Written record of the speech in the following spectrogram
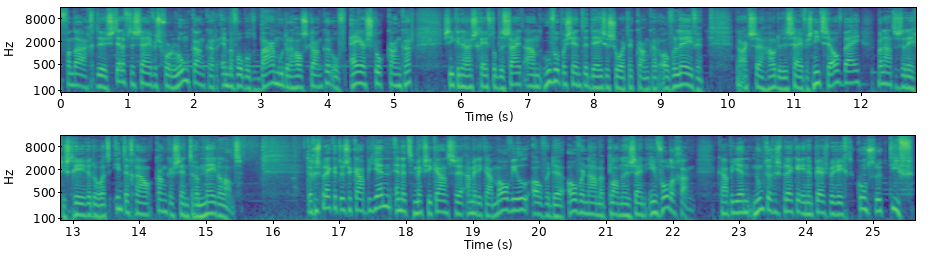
vandaag, de sterftecijfers voor longkanker en bijvoorbeeld baarmoederhalskanker of eierstokkanker. Ziekenhuis geeft op de site aan hoeveel patiënten deze soorten kanker overleven. De artsen houden de cijfers niet zelf bij, maar laten ze registreren door het Integraal Kankercentrum Nederland. De gesprekken tussen KPN en het Mexicaanse America Mobil... over de overnameplannen zijn in volle gang. KPN noemt de gesprekken in een persbericht constructief.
